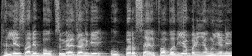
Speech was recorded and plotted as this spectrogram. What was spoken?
ਥੱਲੇ ਸਾਰੇ ਬਾਕਸ ਮਿਲ ਜਾਣਗੇ, ਉੱਪਰ ਸੈਲਫਾਂ ਵਧੀਆ ਬਣੀਆਂ ਹੋਈਆਂ ਨੇ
